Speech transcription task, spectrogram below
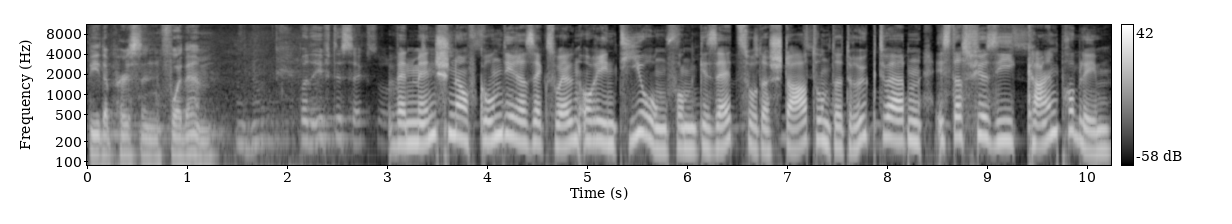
be the person for them. Wenn Menschen aufgrund ihrer sexuellen Orientierung von Gesetz oder Staat unterdrückt werden, ist das für sie kein Problem.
